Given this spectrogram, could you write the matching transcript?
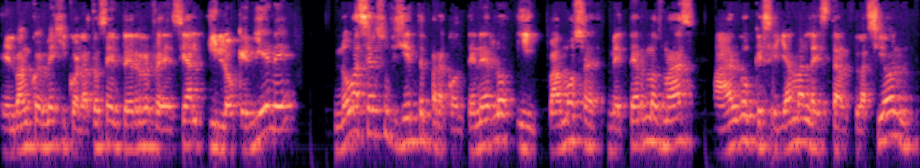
el Banco de México a la tasa de interés referencial y lo que viene no va a ser suficiente para contenerlo y vamos a meternos más a algo que se llama la estanflación,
